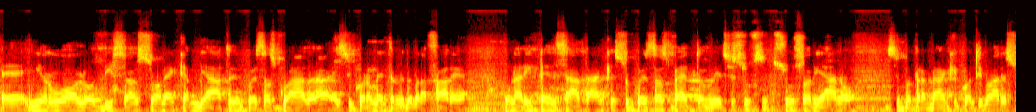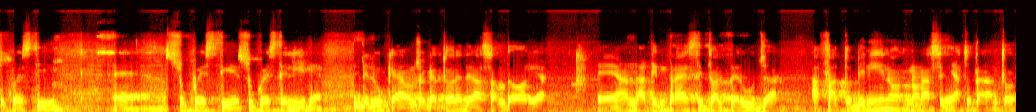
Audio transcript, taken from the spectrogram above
eh, il ruolo di Sansone è cambiato in questa squadra e sicuramente lui dovrà fare una ripensata anche su questo aspetto, invece su, su Soriano si potrebbe anche continuare su, questi, eh, su, questi, su queste linee. De Luca è un giocatore della Sampdoria, è andato in prestito al Perugia, ha fatto benino, non ha segnato tanto,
